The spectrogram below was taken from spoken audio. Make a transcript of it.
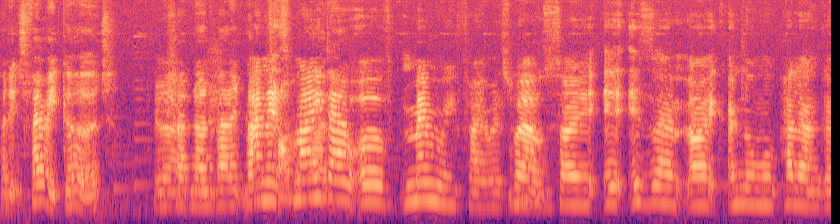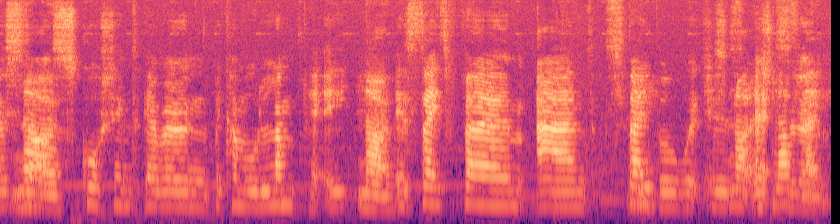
But it's very good. Yeah. I'd known about it and it's made ago. out of memory foam as well Mm. so it isn't like a normal pillow and going to start No. squashing together and become all lumpy No. it stays firm and stable which It's is not- it's lovely. excellent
